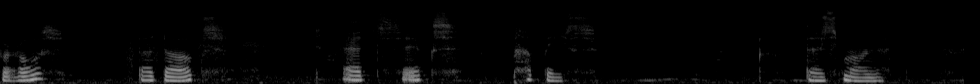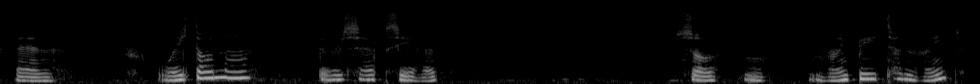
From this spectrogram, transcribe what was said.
girls the dogs had six puppies this morning. And we don't know their sex yet. So hmm, might be tonight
